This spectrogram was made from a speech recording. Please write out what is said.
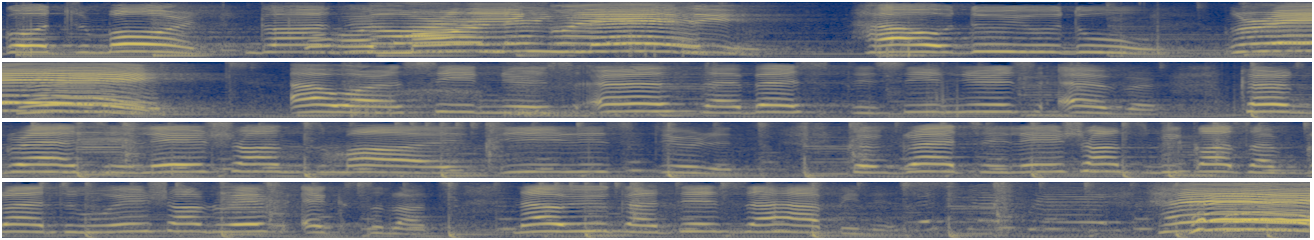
Good morning. Good, Good morning, lady. How do you do? Great. Our seniors are the best seniors ever. Congratulations, my dear students. Congratulations because of graduation with excellence. Now you can taste the happiness. Hey!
